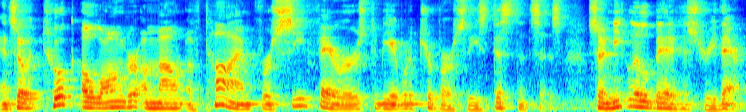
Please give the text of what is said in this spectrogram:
And so it took a longer amount of time for seafarers to be able to traverse these distances. So neat little bit of history there.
